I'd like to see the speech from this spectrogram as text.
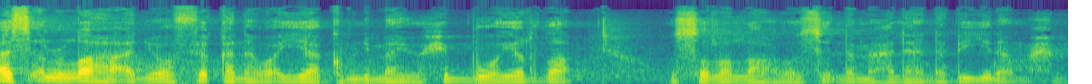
أسأل الله أن يوفقنا وإياكم لما يحب ويرضى. وصلى الله وسلم على نبينا محمد.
